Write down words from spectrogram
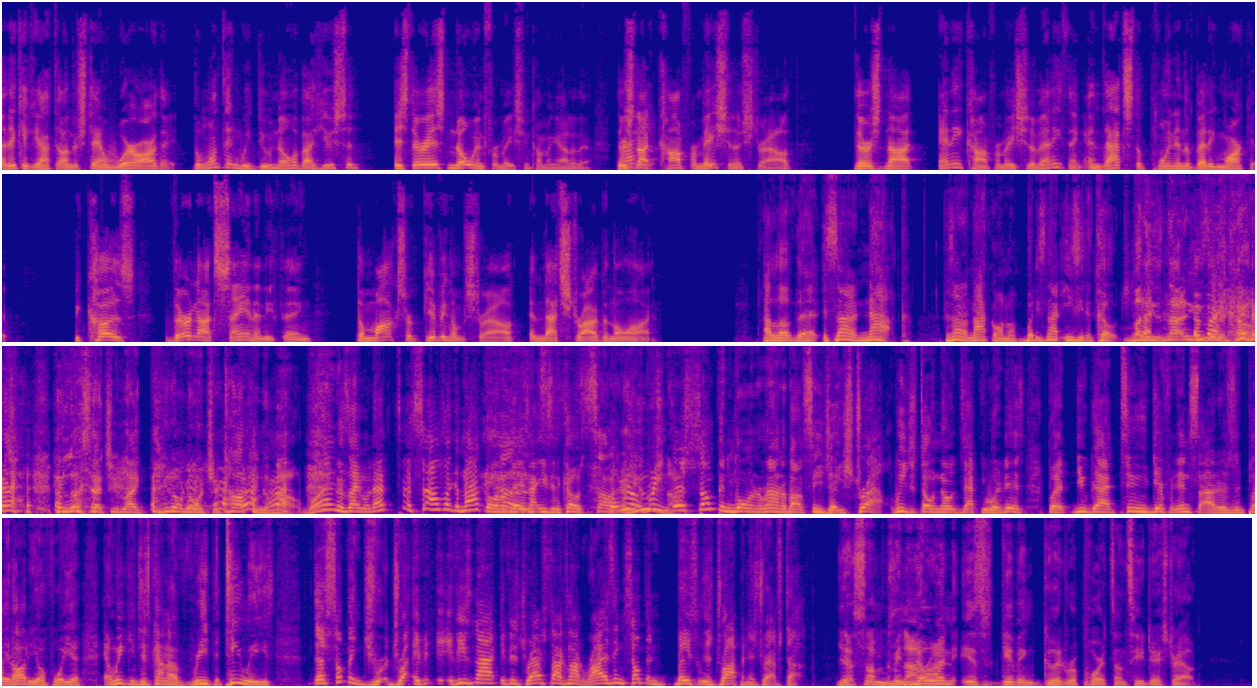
I think if you have to understand where are they. The one thing we do know about Houston is there is no information coming out of there. There's Right. not confirmation of Stroud. There's not any confirmation of anything, and that's the point in the betting market because they're not saying anything. The mocks are giving them Stroud, and that's driving the line. I love that. It's not a knock. It's not a knock on him, but he's not easy to coach. But like- he's not easy like- to coach. He looks at you like you don't know what you're talking about. What? It's like, well, that, that sounds like a knock on him. Yeah, That he's not easy to coach. But like we'll agree, knock. there's something going around about C.J. Stroud. We just don't know exactly what it is. But you got two different insiders that played audio for you, and we can just kind of read the tea leaves. There's something. Dr- dro- if, if he's not, if his draft stock's not rising, something basically is dropping his draft stock. Yeah, something's I mean, not no right. one is giving good reports on CJ Stroud.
